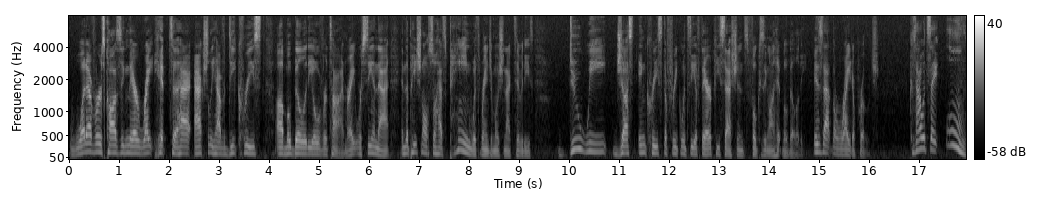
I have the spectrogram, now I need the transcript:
whatever is causing their right hip to ha- actually have decreased uh, mobility over time, right? We're seeing that. And the patient also has pain with range of motion activities do we just increase the frequency of therapy sessions focusing on hip mobility? Is that the right approach? Because I would say, ooh,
